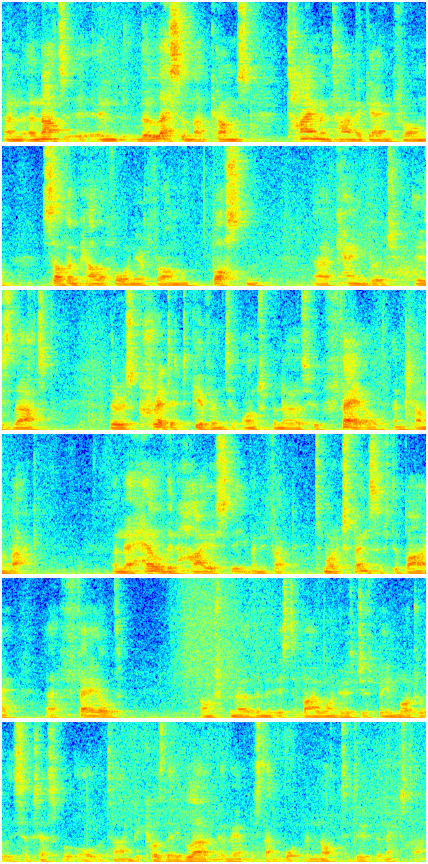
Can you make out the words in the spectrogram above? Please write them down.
And and that and the lesson that comes time and time again from southern california from boston uh, cambridge is that there is credit given to entrepreneurs who fail and come back and they're held in high esteem and in fact it's more expensive to buy a failed entrepreneur than it is to buy one who's just been moderately successful all the time because they've learned and they understand what not to do the next time.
